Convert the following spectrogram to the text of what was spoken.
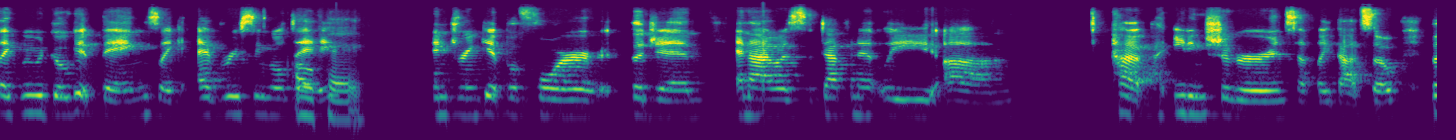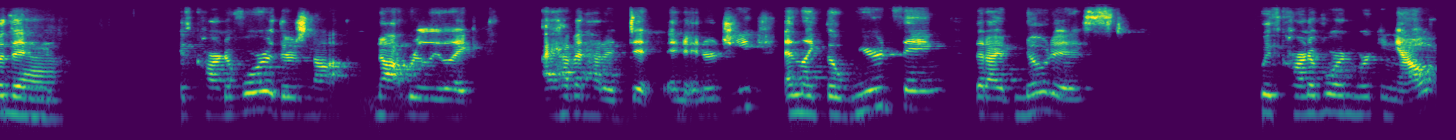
Like we would go get bangs like every single day okay. and drink it before the gym. And I was definitely um, eating sugar and stuff like that. So, but then yeah. with carnivore, there's not not really like I haven't had a dip in energy. And like the weird thing that I've noticed with carnivore and working out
